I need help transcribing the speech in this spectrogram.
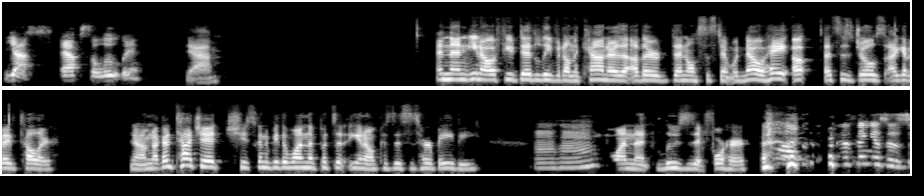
yes, absolutely. Yeah. And then, you know, if you did leave it on the counter, the other dental assistant would know, hey, oh, this is Jules. I got to tell her. You know, I'm not going to touch it. She's going to be the one that puts it, you know, because this is her baby, Mm-hmm. the one that loses it for her. Well, the thing is, is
